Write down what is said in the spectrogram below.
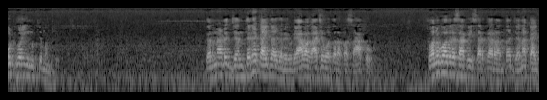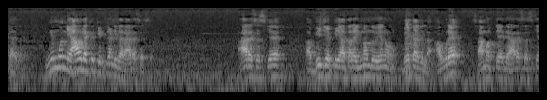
ಔಟ್ ಗೋಯಿಂಗ್ ಮುಖ್ಯಮಂತ್ರಿ. ಕರ್ನಾಟಕ ಜನತೆನೇ ಕಾಯ್ತಾ ಇದ್ದಾರೆ ಇವರು. ಯಾವಾಗ ಆಚೆ ಹೋಗ್ತಾರಪ್ಪ ಸಾಕು. ತೊಲಗೋದ್ರೆ ಸಾಕು ಈ ಸರ್ಕಾರ ಅಂತ ಜನ ಕಾಯ್ತಾ ಇದ್ದಾರೆ. ನಿಮ್ಮನ್ನು ಯಾವ ಲೆಕ್ಕಕ್ಕೆ ಇಟ್ಕೊಂಡಿದ್ದಾರೆ R S S? R S ಎಸ್ಗೆ ಬಿಜೆಪಿ ಆ ತರ ಇನ್ನೊಂದು ಏನು ಬೇಕಾಗಿಲ್ಲ. ಅವರೇ ಸಾಮರ್ಥ್ಯ ಇದೆ ಆರ್ ಎಸ್ ಎಸ್ಗೆ.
